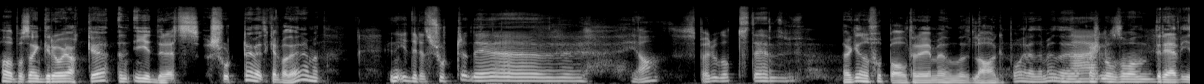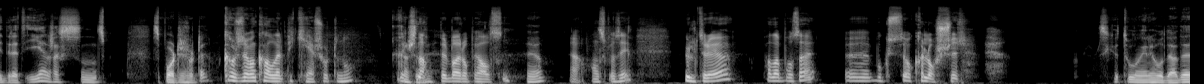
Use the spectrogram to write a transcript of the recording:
Han hadde på seg en grå jakke, en idrettsskjorte, jeg vet ikke helt hva det er, men En idrettsskjorte, det Ja, spør du godt. Det det er ikke noen fotballtrøye med sånn et lag på, regner jeg med. Det er Nei. kanskje noen som man drev idrett i, en slags sånn sporty skjorte? Kanskje det man kaller pikéskjorte nå? Med Kanskje det. knapper bare opp i halsen. Ja. Ja, vanskelig å si. Ulltrøye hadde han på seg. eh, Bukse og kalosjer. Skutt to ganger i hodet, ja, det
